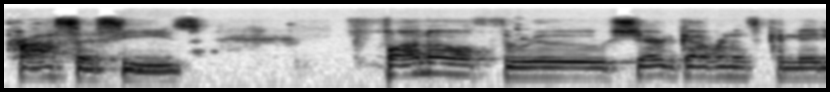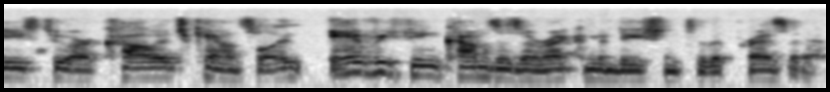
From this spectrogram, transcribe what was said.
processes funnel through shared governance committees to our college council, and everything comes as a recommendation to the president.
